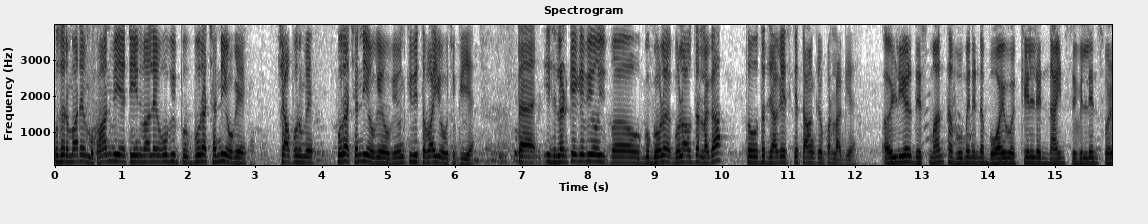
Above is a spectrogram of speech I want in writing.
उधर हमारे मकान भी है टीन वाले वो भी पूरा छन्नी हो गए शाहपुर में पूरा छन्नी हो गए वो भी उनकी भी तबाही हो चुकी है तो इस लड़के के भी गोला गोला उधर लगा तो उधर जाके इसके टांग के ऊपर लग गया Earlier this month, a woman and a boy were killed and nine civilians were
